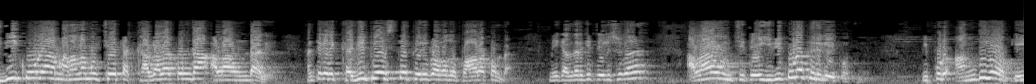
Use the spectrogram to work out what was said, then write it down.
ఇది కూడా మననము చేత కదలకుండా అలా ఉండాలి. అంతేకాని కదిపేస్తే పెరుగు అవ్వదు పాలకుండా. మీకు అందరికీ తెలుసుగా అలా ఉంచితే ఇది కూడా పెరుగైపోతుంది. ఇప్పుడు అందులోకి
